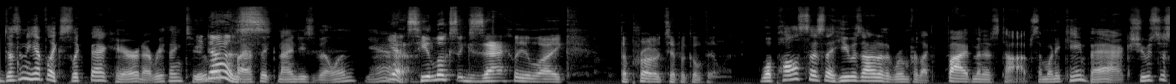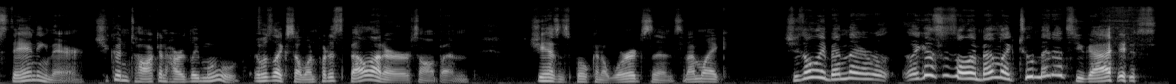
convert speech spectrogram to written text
Doesn't he have like slick back hair and everything too? He Like does. classic 90s villain? Yeah. Yes, he looks exactly like the prototypical villain. Well, Paul says that he was out of the room for like five minutes tops, and when he came back, she was just standing there. She couldn't talk and hardly move. It was like someone put a spell on her or something. She hasn't spoken a word since, and I'm like, she's only been there. I guess it's only been like two minutes, you guys.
